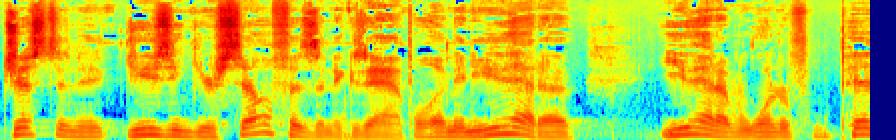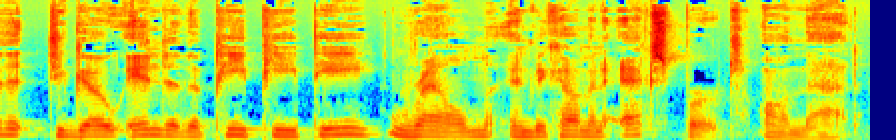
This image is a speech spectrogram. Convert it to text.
just in using yourself as an example, I mean, you had a you had a wonderful pivot to go into the PPP realm and become an expert on that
